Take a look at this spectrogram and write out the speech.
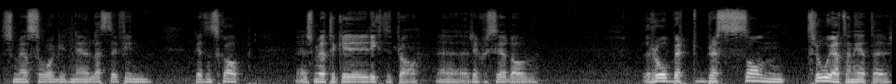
som jag såg när jag läste filmvetenskap eh, som jag tycker är riktigt bra. Eh, regisserad av Robert Bresson tror jag att han heter.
